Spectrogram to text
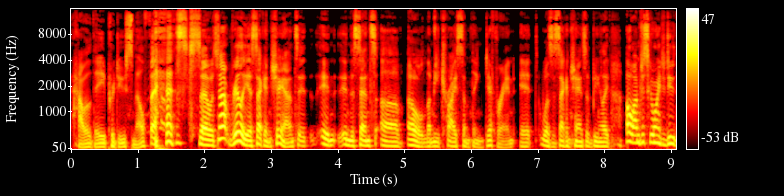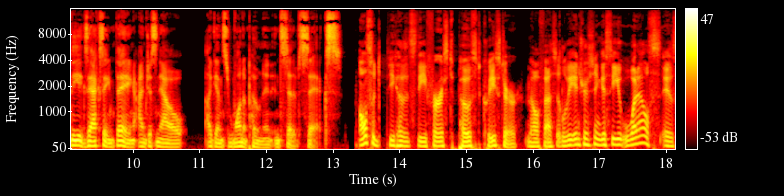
how they produce Melfest. so it's not really a second chance in in the sense of, oh, let me try something different. It was a second chance of being like, oh, I'm just going to do the exact same thing. I'm just now against one opponent instead of six. Also, because it's the first post Christer Melfest, it'll be interesting to see what else is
